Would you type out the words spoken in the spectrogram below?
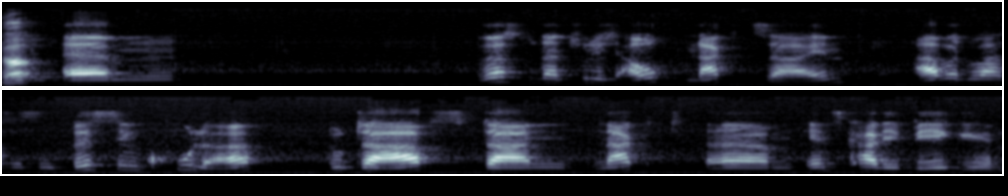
Ja, ähm, wirst du natürlich auch nackt sein, aber du hast es ein bisschen cooler. Du darfst dann nackt ähm, ins KDW gehen.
